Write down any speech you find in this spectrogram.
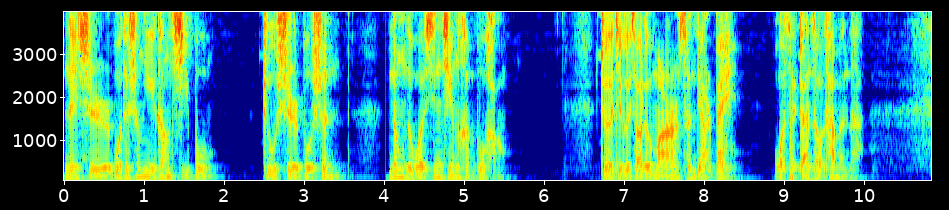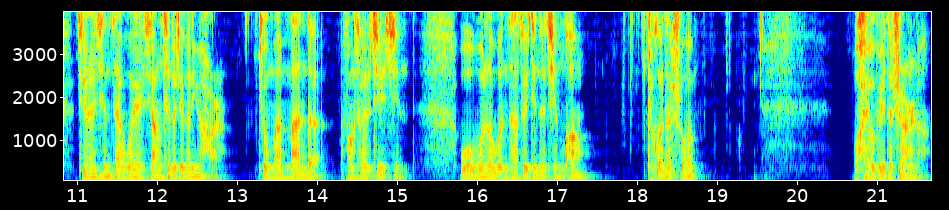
那时我的生意刚起步，诸事不顺，弄得我心情很不好。这几个小流氓算点儿背，我才赶走他们的。既然现在我也想起了这个女孩，就慢慢的放下了戒心。我问了问她最近的情况，就和她说：“我还有别的事儿呢，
